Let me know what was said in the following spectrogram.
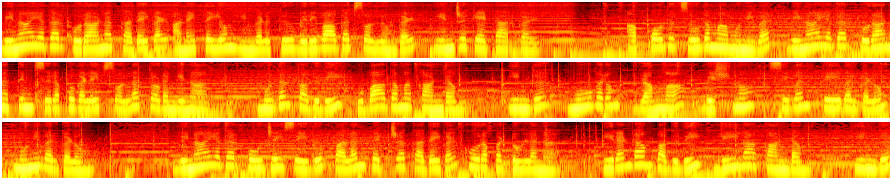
விநாயகர் புராண கதைகள் அனைத்தையும் எங்களுக்கு விரிவாகச் சொல்லுங்கள் என்று கேட்டார்கள். அப்போது சூதமாமுனிவர் விநாயகர் புராணத்தின் சிறப்புகளை சொல்லத் தொடங்கினார். முதல் பகுதி உபாகம காண்டம் இங்கு மூவரும் பிரம்மா விஷ்ணு சிவன் தேவர்களும் முனிவர்களும். விநாயகர் பூஜை செய்து பலன் பெற்ற கதைகள் கூறப்பட்டுள்ளன. இரண்டாம் பகுதி லீலா காண்டம். இங்கு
